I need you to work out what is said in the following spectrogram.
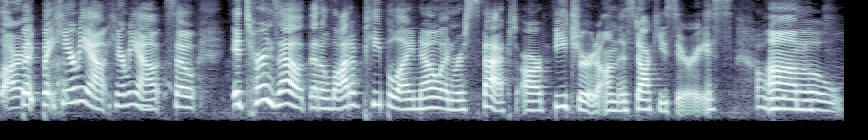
Sorry. But but hear me out. Hear me out. So it turns out that a lot of people I know and respect are featured on this docu series. Oh, um, no.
